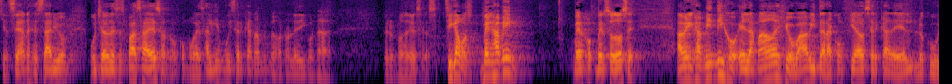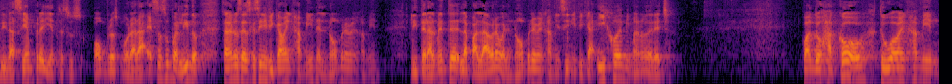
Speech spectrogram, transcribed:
quien sea necesario. Muchas veces pasa eso, ¿no? Como es alguien muy cercano a mí, mejor no le digo nada. Pero no debe ser así. Sigamos. Benjamín, verso 12. A Benjamín dijo, el amado de Jehová habitará confiado cerca de él, lo cubrirá siempre y entre sus hombros morará. Esto es súper lindo. ¿Saben ustedes qué significa Benjamín, el nombre Benjamín? Literalmente la palabra o el nombre Benjamín significa hijo de mi mano derecha. Cuando Jacob tuvo a Benjamín,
